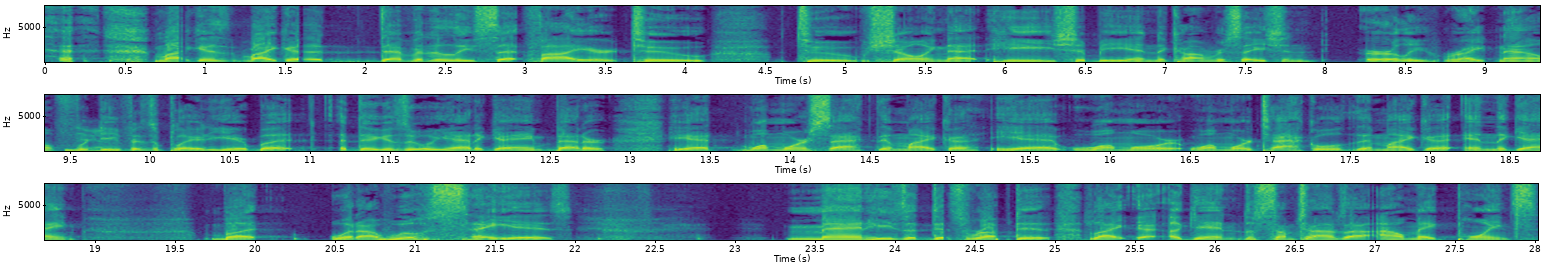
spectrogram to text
Micah Micah definitely set fire to to showing that he should be in the conversation early right now for Yeah. defensive player of the year. But Odighizuwa had a game better. He had one more sack than Micah. He had one more one more tackle than Micah in the game. But what I will say is, man, he's a disruptive. Like uh, again, sometimes I'll make points,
